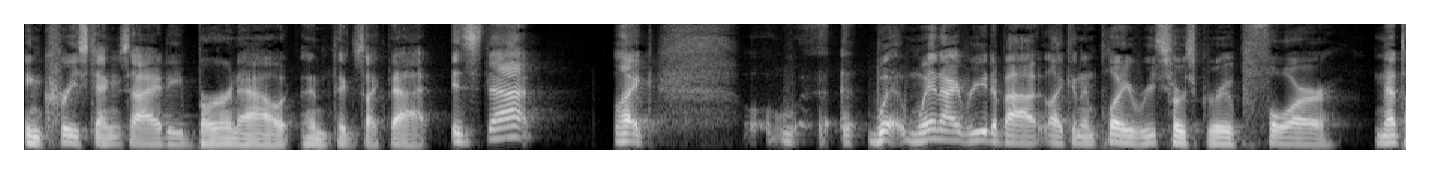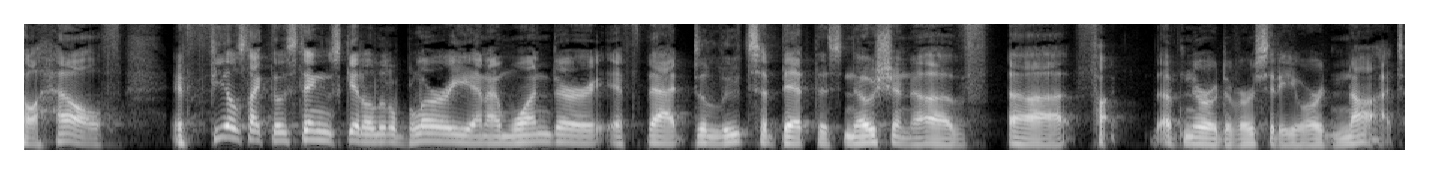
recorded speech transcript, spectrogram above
increased anxiety, burnout, and things like that. Is that like when I read about like an employee resource group for mental health, it feels like those things get a little blurry, and I wonder if that dilutes a bit this notion of uh, of neurodiversity or not.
